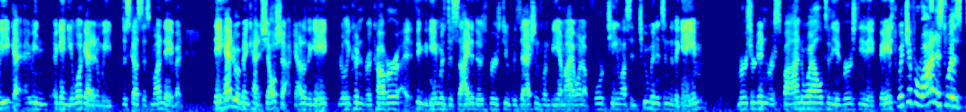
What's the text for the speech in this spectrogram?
week. I mean, again, you look at it and we discussed this Monday, but they had to have been kind of shell shocked out of the gate. Really couldn't recover. I think the game was decided those first two possessions when VMI went up 14 less than two minutes into the game. Mercer didn't respond well to the adversity they faced, which, if we're honest, was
